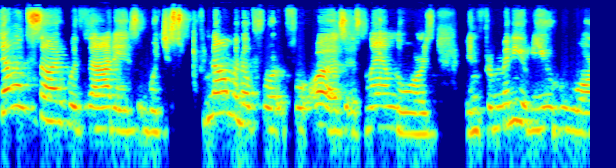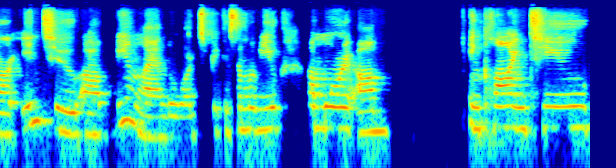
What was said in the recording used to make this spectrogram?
downside with that is which is phenomenal for, for us as landlords and for many of you who are into uh, being landlords because some of you are more um, inclined to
